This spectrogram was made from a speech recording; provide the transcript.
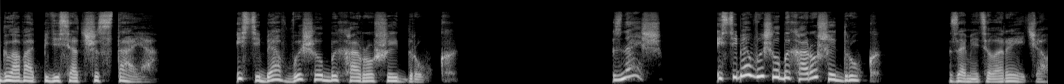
Глава 56. Из тебя вышел бы хороший друг. «Знаешь, из тебя вышел бы хороший друг», — заметила Рэйчел,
